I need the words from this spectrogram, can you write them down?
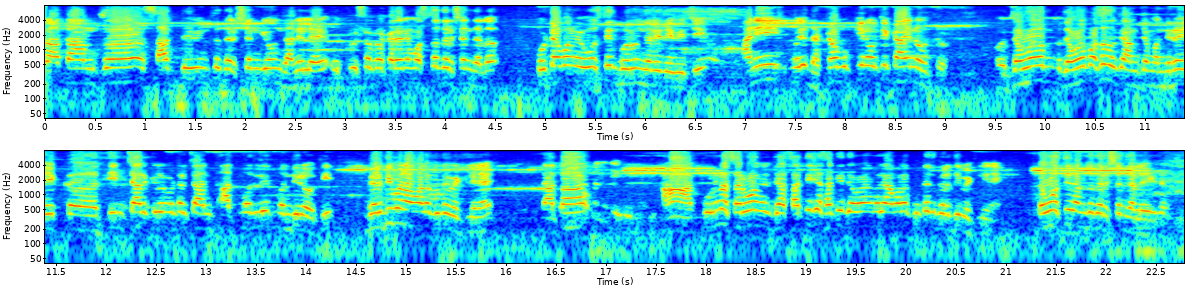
तर आता आमचं सात देवींचं दर्शन घेऊन झालेलं आहे. उत्कृष्ट प्रकारे मस्त दर्शन झालं. कोट्या पण व्यवस्थित भरून झाली देवीची. आणि म्हणजे धक्काबुक्की नव्हती काय नव्हतं. जवळ जवळपासच होते आमच्या मंदिरं. एक तीन चार किलोमीटरच्या आतमधलीच मंदिरं होती. गर्दी पण आम्हाला कुठे भेटली नाही. आता हा पूर्ण सर्व ज्या साथीच्या साथी देवळांमध्ये आम्हाला कुठेच गर्दी भेटली नाही. व्यवस्थित आमचं दर्शन झालं एकदम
